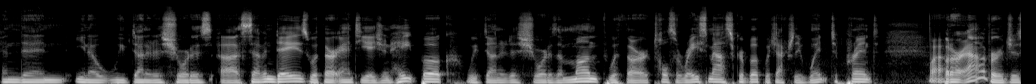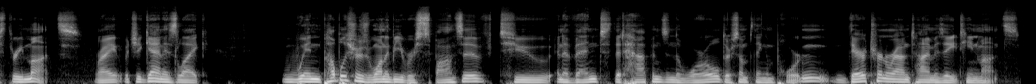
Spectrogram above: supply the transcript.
And then you know we've done it as short as uh, seven days with our anti-asian hate book. We've done it as short as a month with our tulsa race massacre book which actually went to print. Wow. but our average is three months right? Which again is like when publishers want to be responsive to an event that happens in the world or something important, their turnaround time is 18 months,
